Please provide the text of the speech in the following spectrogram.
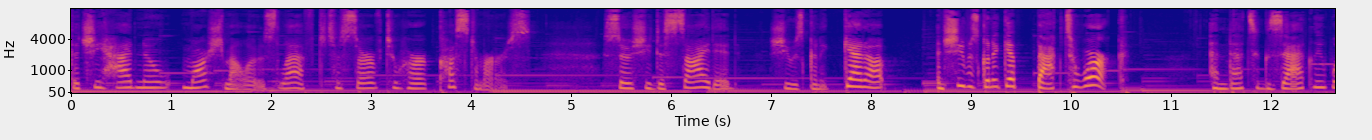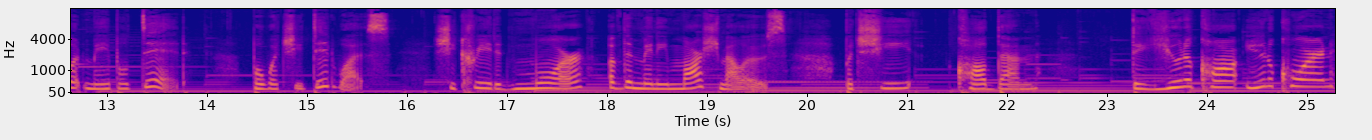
that she had no marshmallows left to serve to her customers. So she decided she was going to get up and she was going to get back to work. And that's exactly what Mabel did. But what she did was she created more of the mini marshmallows, but she called them the unicorn unicorn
